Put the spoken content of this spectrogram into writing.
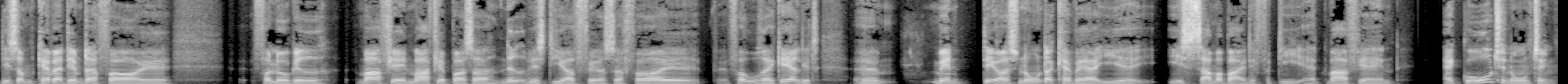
ligesom kan være dem, der får, øh, får lukket mafiaen, mafiabosser ned, hvis de opfører sig for, øh, for uregerligt. Øh, men det er også nogen, der kan være i, øh, i samarbejde, fordi at mafiaen er gode til nogle ting,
